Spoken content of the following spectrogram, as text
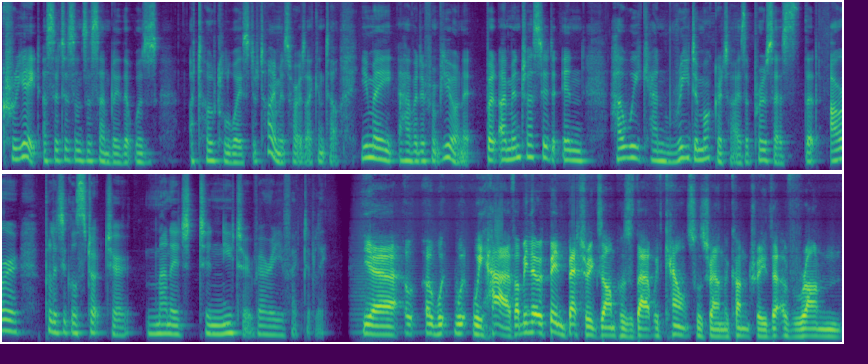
create a citizens' assembly that was a total waste of time, as far as I can tell. You may have a different view on it, but I'm interested in how we can re democratize a process that our political structure managed to neuter very effectively. Yeah, uh, uh we, we have. I mean, there have been better examples of that with councils around the country that have run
